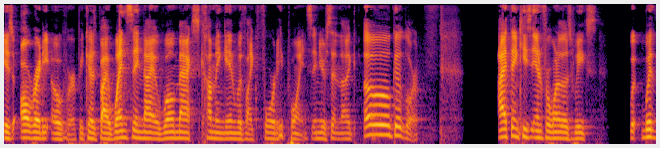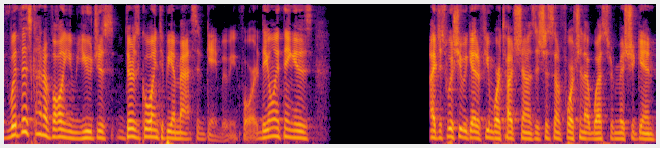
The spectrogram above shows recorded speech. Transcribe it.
is already over because by Wednesday night, Womack's coming in with like 40 points, and you're sitting there like, oh, good lord. I think he's in for one of those weeks. With with this kind of volume, you just there's going to be a massive game moving forward. The only thing is, I just wish he would get a few more touchdowns. It's just unfortunate that Western Michigan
